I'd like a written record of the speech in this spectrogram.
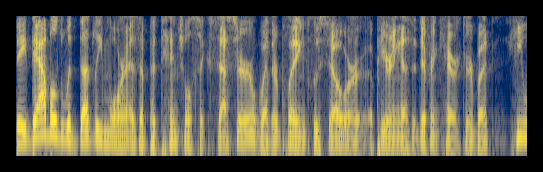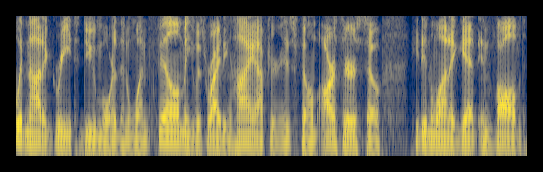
They dabbled with Dudley Moore as a potential successor, whether playing Clouseau or appearing as a different character, but he would not agree to do more than one film. He was riding high after his film Arthur, so he didn't want to get involved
